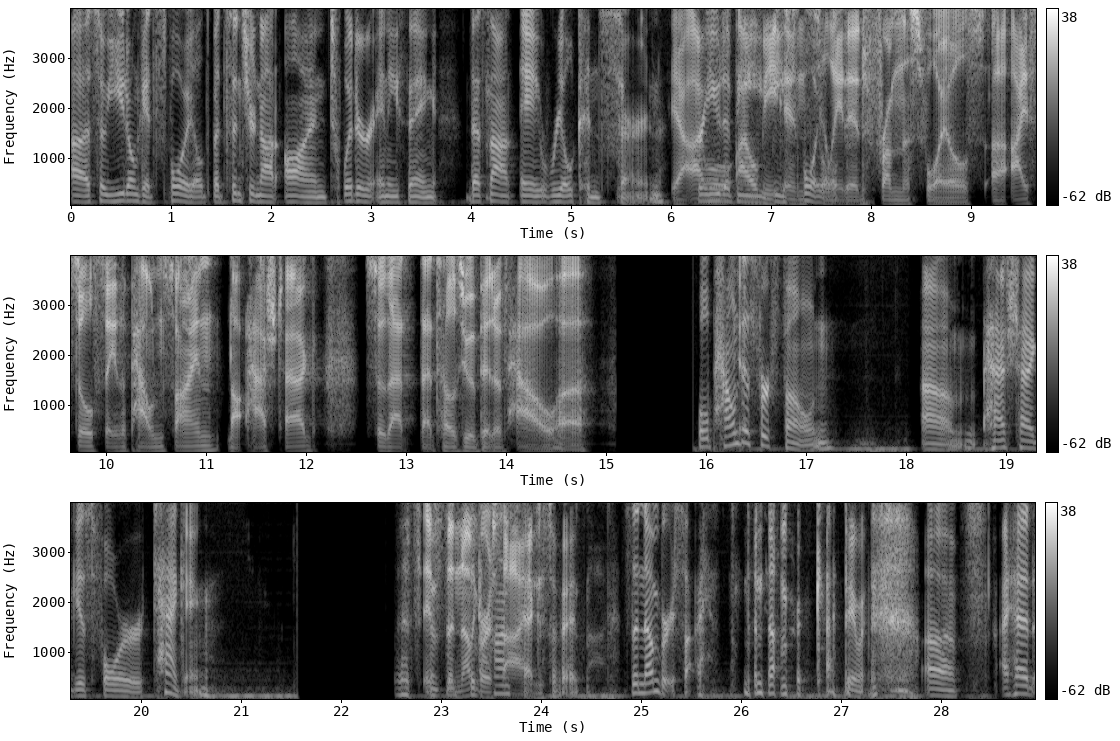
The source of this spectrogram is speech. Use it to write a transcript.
uh, so you don't get spoiled? But since you're not on Twitter or anything, that's not a real concern. Yeah, For I you will, to I will be- be, be insulated from the spoils. Uh, I still say the pound sign, not hashtag. So that that tells you a bit of how. Uh, Well, pound Yeah. is for phone. Um, hashtag is for tagging. It's it's the That's number sign. context of it. It's the number sign. the number. God damn it. Uh, I had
